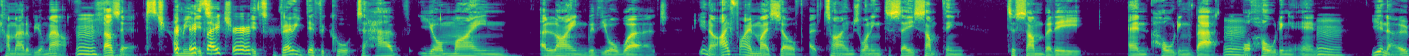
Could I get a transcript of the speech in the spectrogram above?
come out of your mouth, does it? Mm. It's true. I mean, it's so true. It's very difficult to have your mind align with your words. You know, I find myself at times wanting to say something to somebody and holding back Mm. or holding it in. You know,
